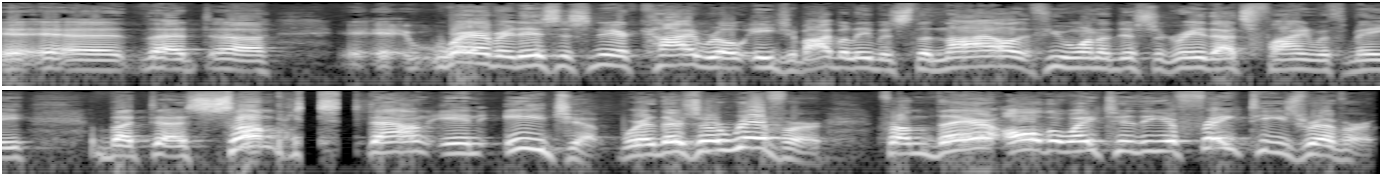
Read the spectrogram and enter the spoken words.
uh, uh that uh, wherever it is, it's near Cairo, Egypt. I believe it's the Nile. If you want to disagree, that's fine with me. But uh, someplace down in Egypt where there's a river, from there all the way to the Euphrates River.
